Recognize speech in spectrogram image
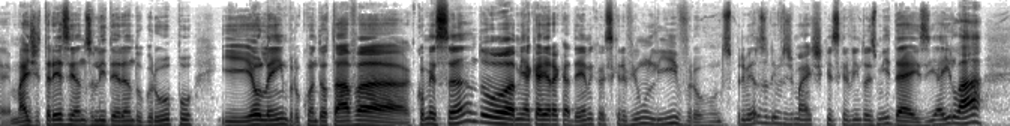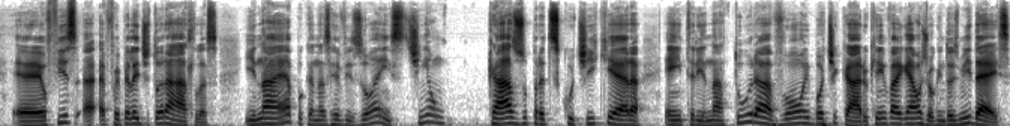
É, mais de 13 anos liderando o grupo. E eu lembro, quando eu estava começando a minha carreira acadêmica, eu escrevi um livro, um dos primeiros livros de marketing que eu escrevi em 2010. E aí lá, é, eu fiz, é, foi pela editora Atlas. E na época, nas revisões, tinha um caso para discutir que era entre Natura, Avon e Boticário. Quem vai ganhar o jogo em 2010?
